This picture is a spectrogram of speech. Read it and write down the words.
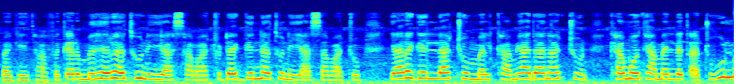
በጌታ ፍቅር ምሕረቱን እያሰባችሁ ደግነቱን እያሰባችሁ ያረገላችሁን መልካም ያዳናችሁን ከሞት ያመለጣችሁ ሁሉ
